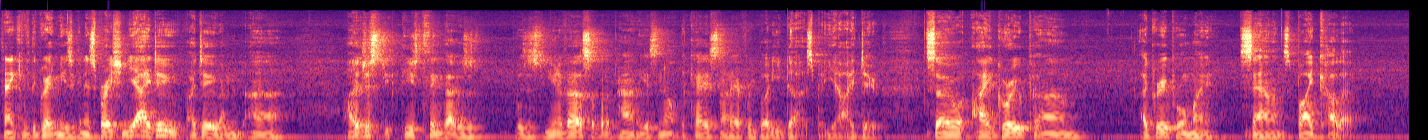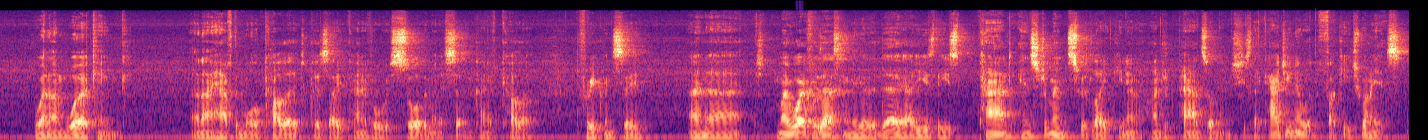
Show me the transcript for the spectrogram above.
thank you for the great music and inspiration. Yeah, I do, I do, and uh, I just used to think that was was universal, but apparently it's not the case. Not everybody does, but yeah, I do. So I group um, I group all my sounds by color when I'm working, and I have them all colored because I kind of always saw them in a certain kind of color frequency. And uh, my wife was asking me the other day. I use these pad instruments with like you know 100 pads on them. She's like, "How do you know what the fuck each one is?"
